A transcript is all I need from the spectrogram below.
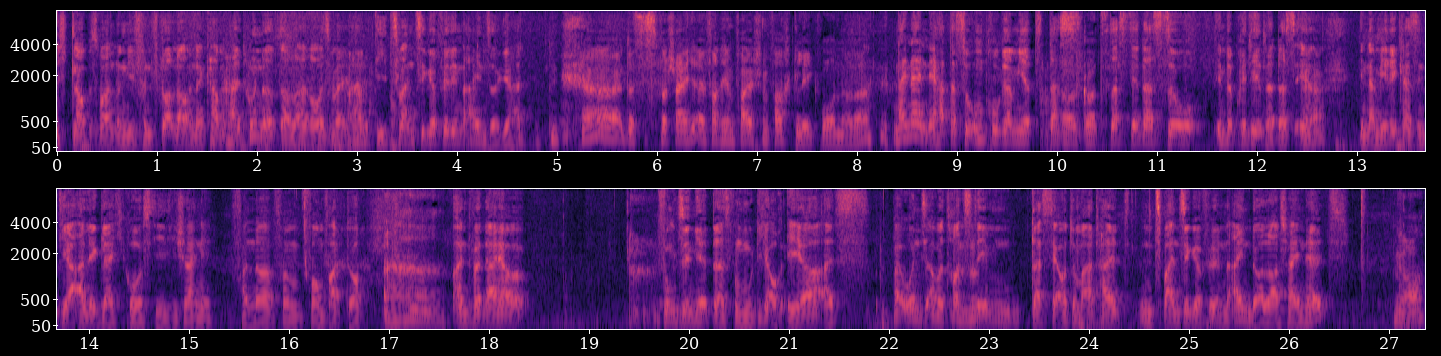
ich glaube, es waren irgendwie 5 Dollar und dann kamen halt 100 Dollar raus, weil halt die 20er für den Einser gehalten. Ja, das ist wahrscheinlich einfach im falschen Fach gelegt worden, oder? Nein, nein, er hat das so umprogrammiert, dass, Oh dass der das so interpretiert hat, dass er, Aha. in Amerika sind die ja alle gleich groß, die, die Scheine, von der, vom Formfaktor. Ah. Und von daher funktioniert das vermutlich auch eher als bei uns, aber trotzdem, Mhm. dass der Automat halt einen 20er für einen 1-Dollar-Schein hält. Ja,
